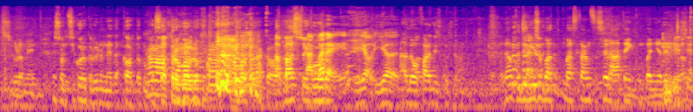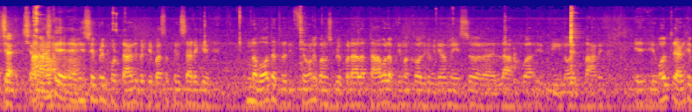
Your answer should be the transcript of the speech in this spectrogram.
sicuramente. Sono sicuro che lui non è d'accordo con No, no, quest'altro guru. molto- sono- sono molto d'accordo. Abbasso i Ah, io, io Ah, devo fare discussione. Abbiamo condiviso ba- abbastanza serate in compagnia del vino, Sì, sì, Cioè, sì. ma No, no, anche no. è sempre importante perché basta pensare che una volta a tradizione, quando si preparava la tavola, la prima cosa che veniva messo era l'acqua, il vino e il pane. E, e oltre anche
